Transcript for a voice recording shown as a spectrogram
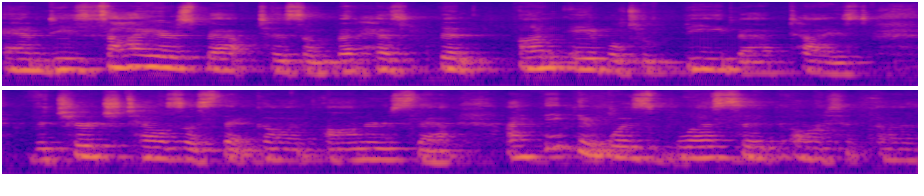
and desires baptism but has been unable to be baptized. The church tells us that God honors that. I think it was Blessed or uh,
